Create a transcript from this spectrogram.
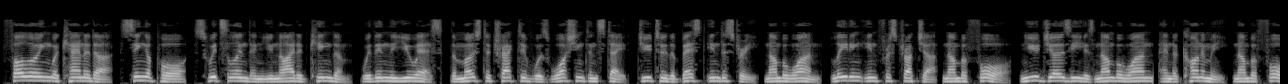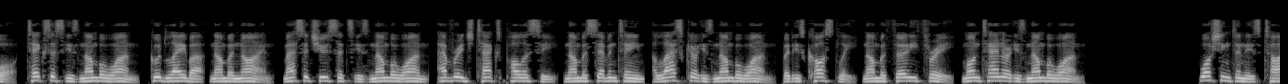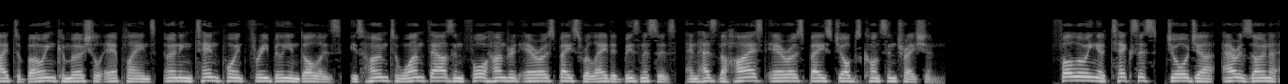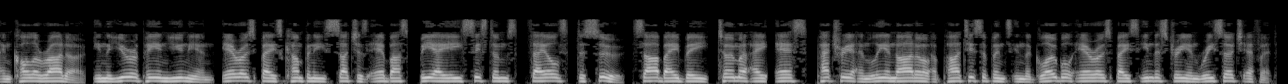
Following were Canada, Singapore, Switzerland and United Kingdom. Within the US, the most attractive was Washington state due to the best industry number 1, leading infrastructure number 4, New Jersey is number 1 and economy number 4, Texas is number 1, good labor number 9, Massachusetts is number 1, average tax policy number 17, Alaska is number 1 but is costly number 33, Montana is number 1, Washington is tied to Boeing commercial airplanes, earning $10.3 billion, is home to 1,400 aerospace-related businesses, and has the highest aerospace jobs concentration. Following are Texas, Georgia, Arizona and Colorado. In the European Union, aerospace companies such as Airbus, BAE Systems, Thales, Dassault, Saab AB, Terma A.S., Patria and Leonardo are participants in the global aerospace industry and research effort.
